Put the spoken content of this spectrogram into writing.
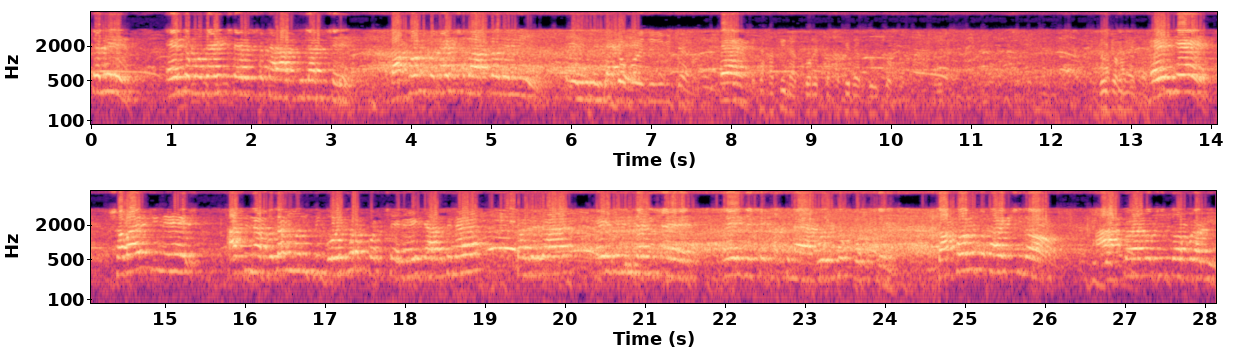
সেলিম এই যে মোজাহিদ সাহেবের সাথে হাত মিলাচ্ছে তখন কোথায় ছিল আপনাদের হ্যাঁ। হাসিনা করে হাসিনার বৈঠক বৈঠক এই যে সবাইকে নিয়ে হাসিনা প্রধানমন্ত্রী বৈঠক করছেন এই যে হাসিনা এই যে এই যে শেখ হাসিনা বৈঠক করছেন। তখন কোথায় ছিল? আপনারা তো যুদ্ধ অপরাধী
